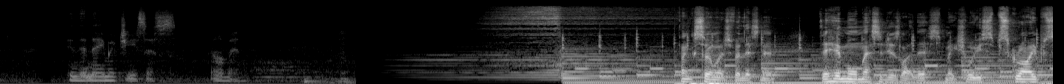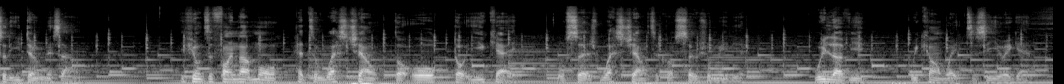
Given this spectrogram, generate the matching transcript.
In the name of Jesus. Amen. Thanks so much for listening. To hear more messages like this, make sure you subscribe so that you don't miss out. If you want to find out more, head to westchelt.org.uk or search West Chelt across social media. We love you. We can't wait to see you again.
